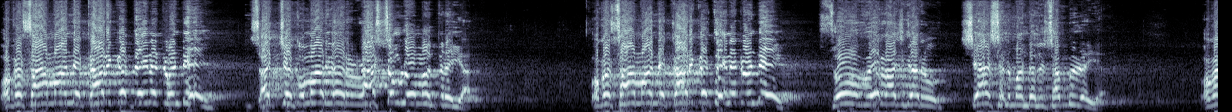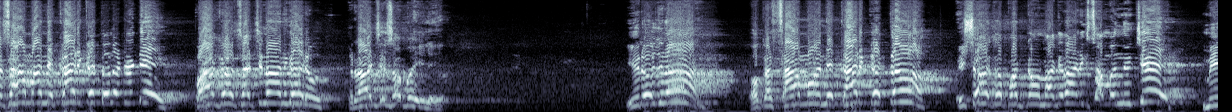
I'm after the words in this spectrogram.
ఒక సామాన్య కార్యకర్త అయినటువంటి సత్యకుమార్ గారు రాష్ట్రంలో మంత్రి అయ్యారు. ఒక సామాన్య కార్యకర్త అయినటువంటి సో వీర్రాజు గారు శాసన మండలి సభ్యుడయ్యారు ఒక సామాన్య కార్యకర్త ఉన్నటువంటి పాకా సత్యనారాయణ గారు రాజ్యసభ అయ్యలేరు ఈ రోజున ఒక సామాన్య కార్యకర్త విశాఖపట్నం నగరానికి సంబంధించి మీ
